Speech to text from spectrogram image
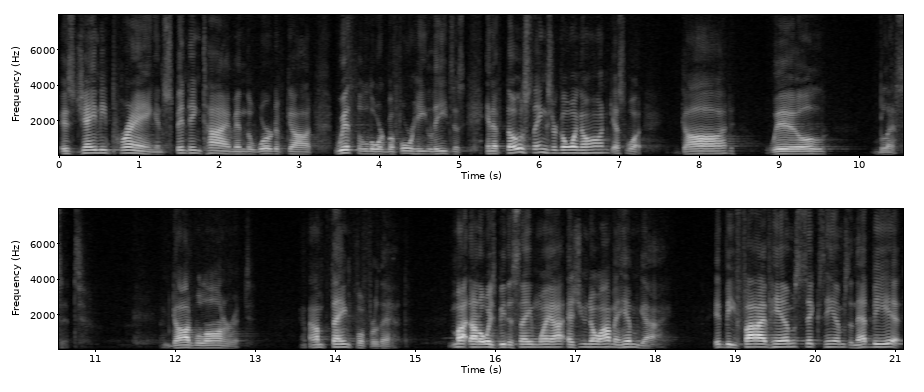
Is Jamie praying and spending time in the Word of God with the Lord before He leads us? And if those things are going on, guess what? God will bless it. God will honor it. And I'm thankful for that. It might not always be the same way. I, as you know, I'm a hymn guy. It'd be five hymns, six hymns, and that'd be it.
